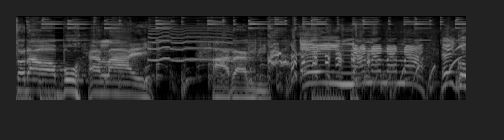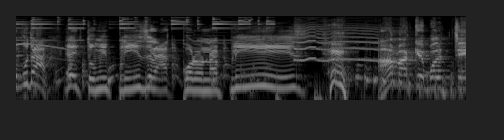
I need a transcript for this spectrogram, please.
তোরা অবহেলায় হারালি। এই না না না না। এই গপুদা এই তুমি প্লিজ রাগ করো না প্লিজ আমাকে বলছে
